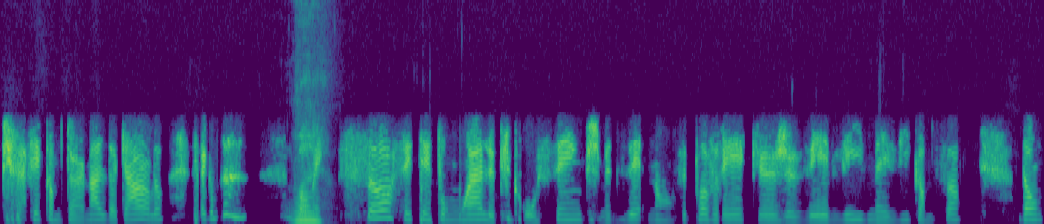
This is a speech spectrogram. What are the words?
Puis, ça fait comme tu as un mal de cœur, là. Ça fait comme. Bon, ben, ça, c'était pour moi le plus gros signe. Puis je me disais, non, c'est pas vrai que je vais vivre ma vie comme ça. Donc,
